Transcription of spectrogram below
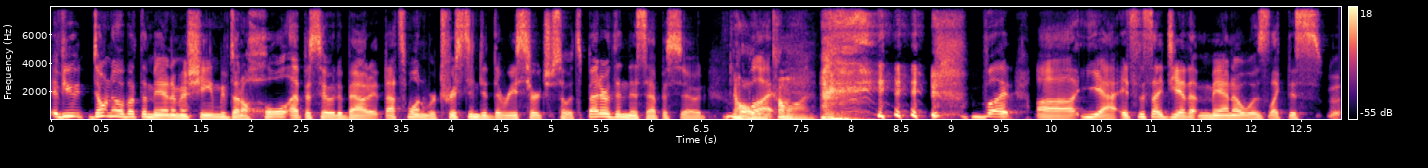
If you don't know about the mana machine, we've done a whole episode about it. That's one where Tristan did the research, so it's better than this episode. Oh, But- come on. but uh yeah it's this idea that mana was like this uh,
